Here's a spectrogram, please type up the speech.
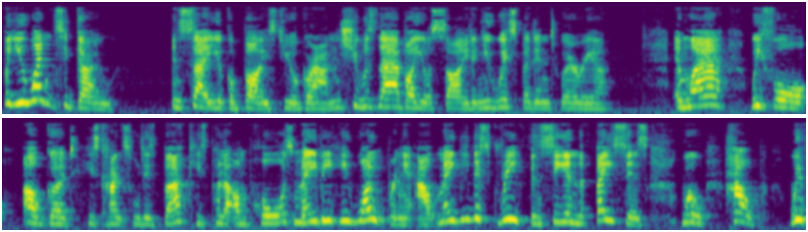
But you went to go and say your goodbyes to your gran. She was there by your side and you whispered into her ear. And where we thought, oh, good, he's cancelled his book, he's put it on pause, maybe he won't bring it out. Maybe this grief and seeing the faces will help with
